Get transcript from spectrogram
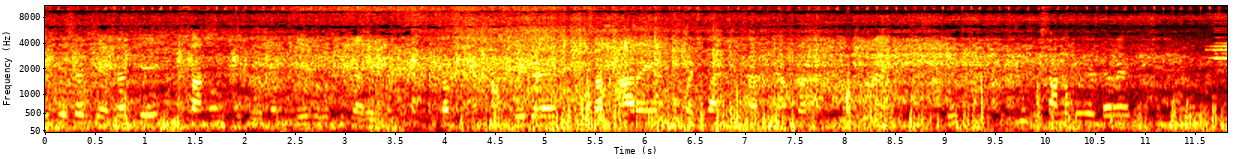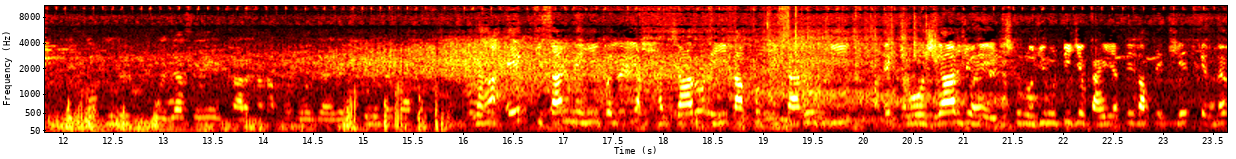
देखिए सर जैसा कि किसानों की भोजन तेज होती जा रही है मतलब हम देख रहे हैं कि किसान आ रहे हैं अपने परिवार के साथ यहाँ पर रहे हैं। तो किसानों को ये डर है कि वजह से कारखाना बंद हो जाएगा। इसके लिए यहाँ एक किसान नहीं बल्कि हज़ारों नहीं लाखों किसानों की एक रोज़गार जो है जिसको रोजी रोटी जो कही जाती है तो अपने खेत के अंदर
